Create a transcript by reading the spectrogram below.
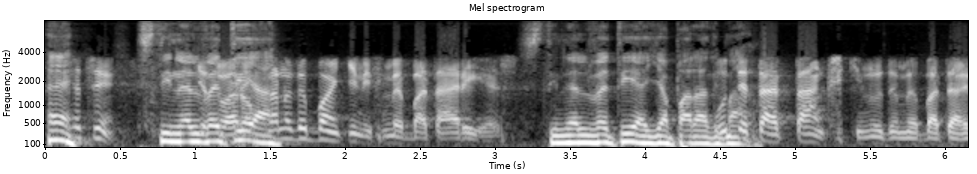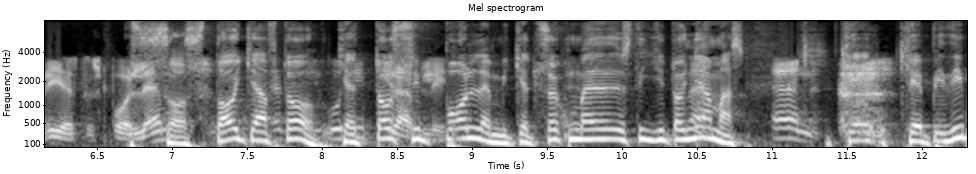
Α, ε, έτσι. στην Και το Ελβετία. αεροπλάνο δεν μπορεί να κινηθεί με μπαταρίες. Στην Ελβετία, για παράδειγμα. Ούτε τα τάγκς κινούνται με μπαταρίες στους πολέμους. Σωστό και αυτό. και τόσοι πόλεμοι και τους έχουμε στη γειτονιά Ναι. μας. Ε, ναι. Και, και επειδή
